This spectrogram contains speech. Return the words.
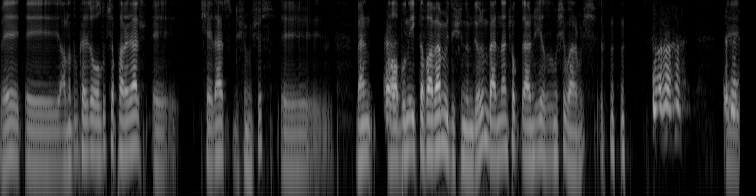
Ve e, anladığım kadarıyla oldukça paralel e, şeyler düşünmüşüz. E, ben evet. Aa, bunu ilk defa ben mi düşündüm diyorum. Benden çok daha önce yazılmışı varmış. e,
